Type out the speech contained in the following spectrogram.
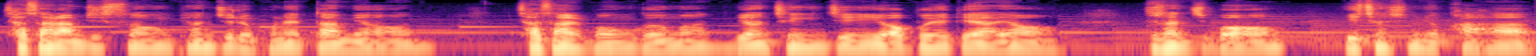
자살 암시성 편지를 보냈다면 자살 보험금은 면책인지 여부에 대하여 부산지법 2016 가합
